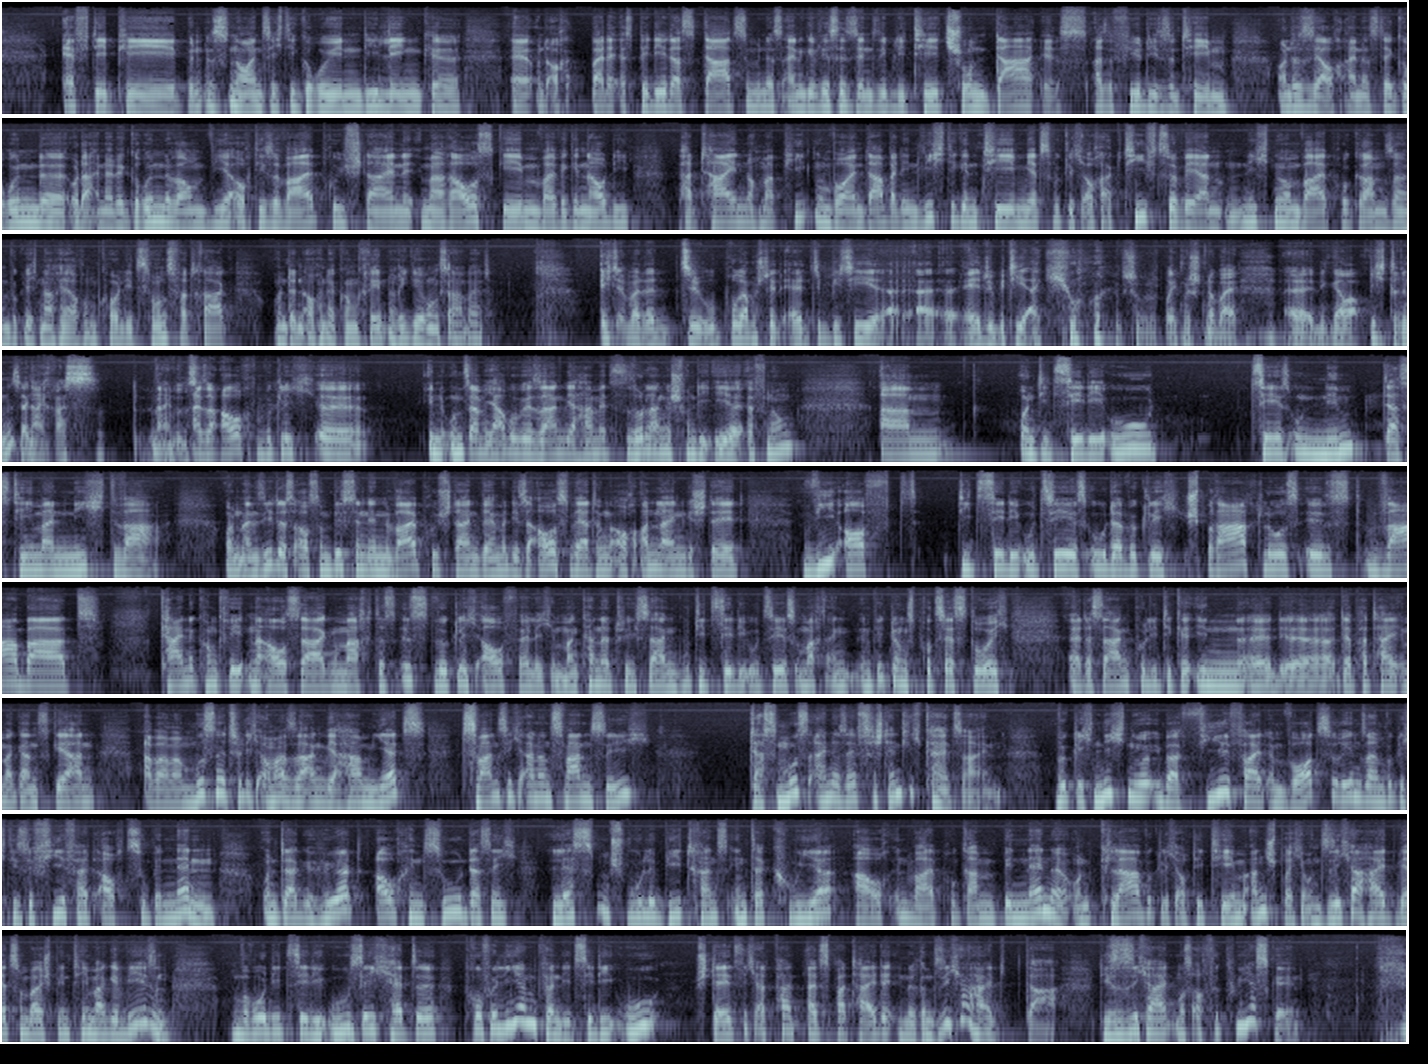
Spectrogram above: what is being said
FDP, Bündnis 90, die Grünen, die Linke äh, und auch bei der SPD, dass da zumindest eine gewisse Sensibilität schon da ist, also für diese Themen. Und das ist ja auch eines der Gründe oder einer der Gründe, warum wir auch diese Wahlprüfsteine immer rausgeben, weil wir genau die Parteien nochmal pieken wollen, da bei den wichtigen Themen jetzt wirklich auch aktiv zu werden und nicht nur im Wahlprogramm, sondern wirklich nachher auch im Koalitionsvertrag und dann auch in der konkreten Regierungsarbeit. Echt, aber im CDU-Programm steht LGBT, äh, LGBTIQ, spreche mich schon dabei, äh, überhaupt nicht drin, ist ja Nein. krass. Nein, also auch wirklich äh, in unserem Jahr, wo wir sagen, wir haben jetzt so lange schon die Eheöffnung ähm, und die CDU, CSU nimmt das Thema nicht wahr. Und man sieht es auch so ein bisschen in den Wahlprüfsteinen. Wir haben ja diese Auswertung auch online gestellt, wie oft die CDU, CSU da wirklich sprachlos ist, wabert, keine konkreten Aussagen macht. Das ist wirklich auffällig. Und man kann natürlich sagen, gut, die CDU, CSU macht einen Entwicklungsprozess durch. Äh, das sagen PolitikerInnen äh, der, der Partei immer ganz gern. Aber man muss natürlich auch mal sagen, wir haben jetzt 2021 das muss eine Selbstverständlichkeit sein wirklich nicht nur über Vielfalt im Wort zu reden, sondern wirklich diese Vielfalt auch zu benennen. Und da gehört auch hinzu, dass ich Lesben, Schwule, Bi, Trans, Interqueer auch in Wahlprogrammen benenne und klar wirklich auch die Themen anspreche. Und Sicherheit wäre zum Beispiel ein Thema gewesen, wo die CDU sich hätte profilieren können. Die CDU stellt sich als Partei der inneren Sicherheit dar. Diese Sicherheit muss auch für Queers gelten.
